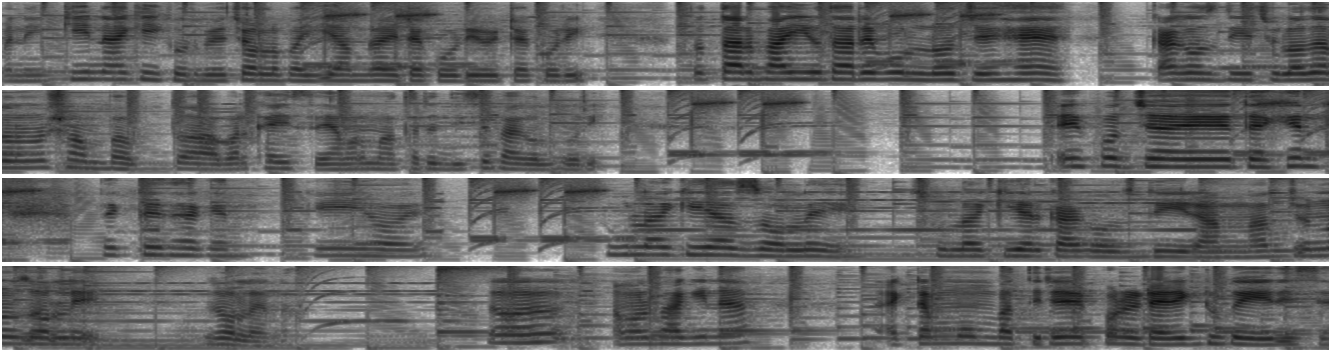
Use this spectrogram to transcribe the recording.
মানে কি না কি করবে? চলো ভাই আমরা এটা করি, ওইটা করি। তো তার ভাইও তারে বলল যে হ্যাঁ কাগজ দিয়ে চুলা জ্বালানো সম্ভব। তো আবার খাইছে, আমার মাথাটা দিছে পাগল করি। এই পর্যায়ে দেখেন দেখতেই থাকেন কি হয়। চুলা কি আর জ্বলে? চুলা কি আর কাগজ দিয়ে রান্নার জন্য জলে জ্বলে না। তো আমার ভাগিনা একটা মোমবাতিরে পরে ডাইরেক্ট ঢুকাইয়ে দিছে।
